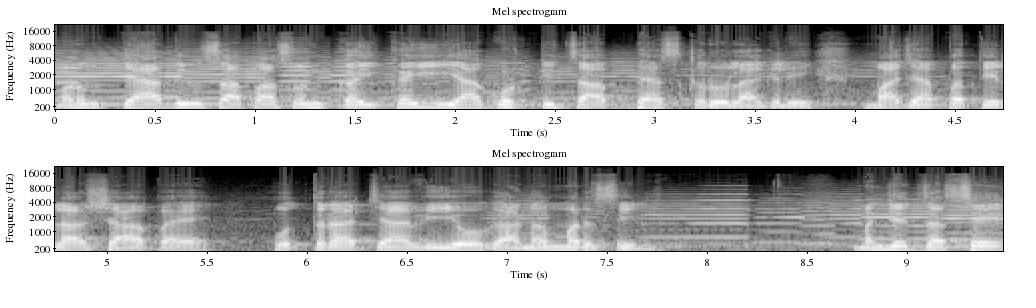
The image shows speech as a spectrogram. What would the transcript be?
म्हणून त्या दिवसापासून कैकई या गोष्टीचा अभ्यास करू लागली. माझ्या पतीला शाप आहे पुत्राच्या वियोगानं मरशील म्हणजे जसे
